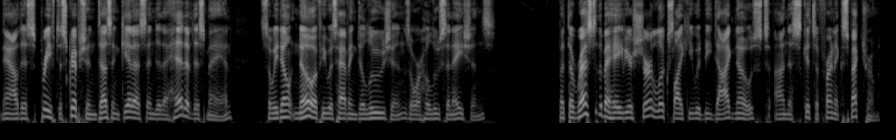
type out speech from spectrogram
Now, this brief description doesn't get us into the head of this man, so we don't know if he was having delusions or hallucinations. But the rest of the behavior sure looks like he would be diagnosed on the schizophrenic spectrum.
